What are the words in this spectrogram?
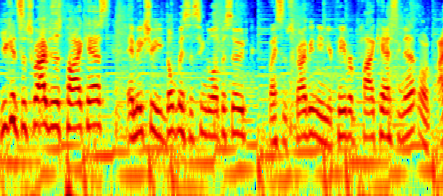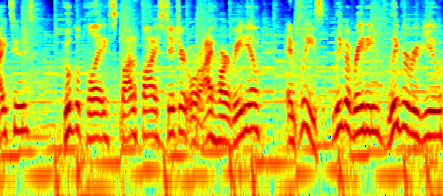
You can subscribe to this podcast and make sure you don't miss a single episode by subscribing in your favorite podcasting app on iTunes, Google Play, Spotify, Stitcher, or iHeartRadio. And please leave a rating, leave a review.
